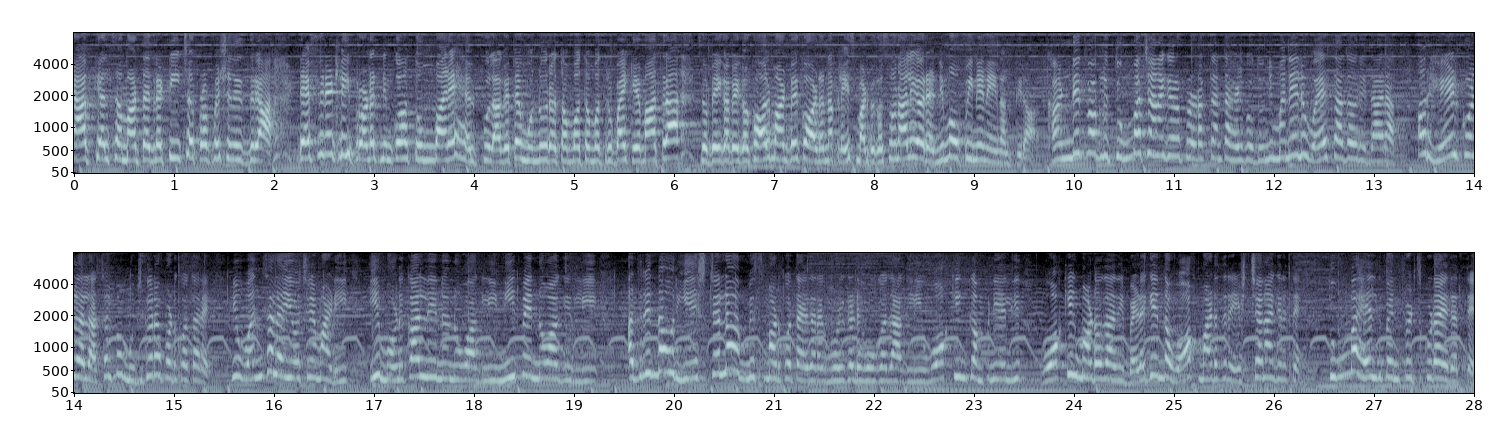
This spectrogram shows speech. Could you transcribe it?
ಕ್ಯಾಬ್ ಕೆಲಸ ಮಾಡ್ತಾ ಇದ್ರ ಟೀಚರ್ ಪ್ರೊಫೆಷನ್ ಇದ್ರಾ ಡೆಫಿನೆಟ್ಲಿ ಈ ಪ್ರಾಡಕ್ಟ್ ನಿಮ್ಗೂ ತುಂಬಾನೇ ಹೆಲ್ಪ್ಫುಲ್ ಆಗುತ್ತೆ. ಮುನ್ನೂರ ತೊಂಬತ್ತೊಂಬತ್ತು ರೂಪಾಯಿಗೆ ಮಾತ್ರ. ಸೊ ಬೇಗ ಬೇಗ ಕಾಲ್ ಮಾಡಬೇಕು ಆರ್ಡರ್ನ ಪ್ಲೇಸ್ ಮಾಡಬೇಕು. ಸೋನಾಲಿ ಅವರೇ, ನಿಮ್ಮ ಒಪಿನಿಯನ್ ಏನಂತೀರಾ? ಖಂಡಿತವಾಗ್ಲೂ ತುಂಬಾ ಚೆನ್ನಾಗಿರೋ ಪ್ರಾಡಕ್ಟ್ ಅಂತ ಹೇಳ್ಬೋದು. ನಿಮ್ಮ ಮನೇಲಿ ವಯಸ್ಸಾದವ್ರು ಇದ್ದಾರಾ? ಅವ್ರು ಹೇಳ್ಕೊಳ್ಳಲ್ಲ, ಸ್ವಲ್ಪ ಮುಜುಗರ ಪಡ್ಕೋತಾರೆ. ನೀವು ಒಂದ್ಸಲ ಯೋಚನೆ ಮಾಡಿ, ಈ ಮೊಣಕಾಲಿನ ನೋವಾಗ್ಲಿ, ನೀಪೆ ನೋವಾಗಿರ್ಲಿ ಅದರಿಂದ ಅವ್ರು ಎಷ್ಟೆಲ್ಲ ಮಿಸ್ ಮಾಡ್ಕೋತಾ ಇದ್ದಾರೆ ಹೊರಗಡೆ ಹೋಗೋದಾಗ್ಲಿ ವಾಕಿಂಗ್ ಕಂಪ್ನಿಯಲ್ಲಿ ವಾಕಿಂಗ್ ಮಾಡೋದಾಗಲಿ, ಬೆಳಗ್ಗೆಯಿಂದ ವಾಕ್ ಮಾಡಿದ್ರೆ ಎಷ್ಟು ಚೆನ್ನಾಗಿರುತ್ತೆ. ತುಂಬ ಹೆಲ್ತ್ ಬೆನಿಫಿಟ್ಸ್ ಕೂಡ ಇರುತ್ತೆ.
